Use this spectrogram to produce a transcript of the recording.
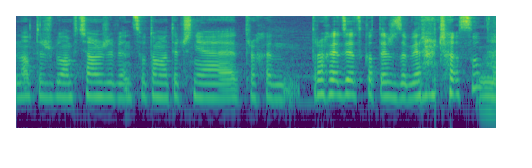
no też byłam w ciąży, więc automatycznie trochę, trochę dziecko też zabiera czasu. No.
